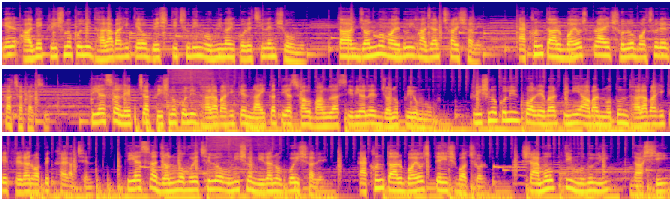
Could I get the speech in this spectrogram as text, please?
এর আগে কৃষ্ণকলি ধারাবাহিকেও বেশ কিছুদিন অভিনয় করেছিলেন সৌমি। তার জন্ম হয় দুই হাজার ছয় সালে। এখন তার বয়স প্রায় ষোলো বছরের কাছাকাছি। তিয়াসা লেপচা কৃষ্ণকলি ধারাবাহিকের নায়িকা তিয়াসাও বাংলা সিরিয়ালের জনপ্রিয় মুখ। কৃষ্ণকলির পর এবার তিনি আবার নতুন ধারাবাহিকে ফেরার অপেক্ষায় আছেন। তিয়াসা জন্ম হয়েছিল উনিশশো নিরানব্বই সালে। এখন তার বয়স তেইশ বছর। শ্যামোক্তি মুদুলি, দাসী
